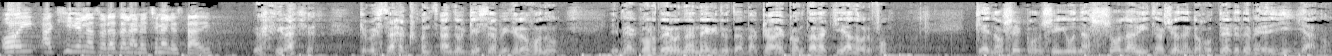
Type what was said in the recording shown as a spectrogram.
hoy aquí en las horas de la noche en el estadio. Gracias. que me estaba contando aquí este micrófono y me acordé de una anécdota, me acaba de contar aquí Adolfo, que no se consigue una sola habitación en los hoteles de Medellín ya, ¿no?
